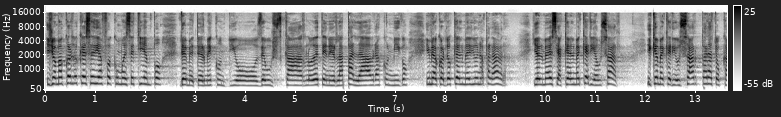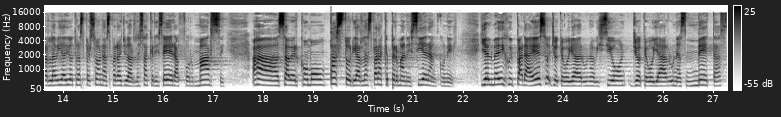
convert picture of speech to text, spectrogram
Y yo me acuerdo que ese día fue como ese tiempo de meterme con Dios, de buscarlo, de tener la palabra conmigo. Y me acuerdo que Él me dio una palabra y Él me decía que Él me quería usar y que me quería usar para tocar la vida de otras personas, para ayudarles a crecer, a formarse, a saber cómo pastorearlas para que permanecieran con Él. Y Él me dijo, y para eso yo te voy a dar una visión, yo te voy a dar unas metas,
